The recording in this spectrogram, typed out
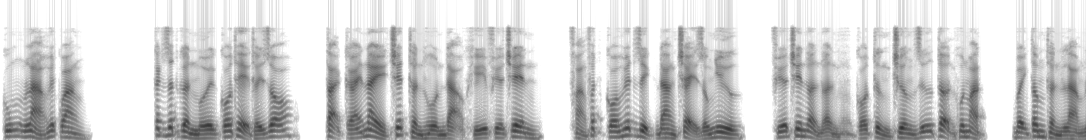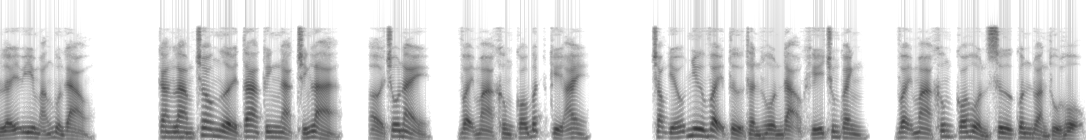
cũng là huyết quang. Cách rất gần mới có thể thấy rõ, tại cái này chết thần hồn đạo khí phía trên, phảng phất có huyết dịch đang chảy giống như, phía trên ẩn ẩn có từng trương giữ tợn khuôn mặt, bệnh tâm thần làm lấy y mắng buồn gào. Càng làm cho người ta kinh ngạc chính là, ở chỗ này, vậy mà không có bất kỳ ai. Trọng yếu như vậy tử thần hồn đạo khí chung quanh, vậy mà không có hồn sư quân đoàn thủ hộ.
